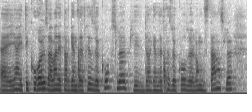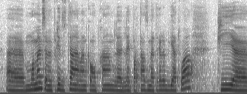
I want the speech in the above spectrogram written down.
ayant été coureuse avant d'être organisatrice de course, là, puis d'organisatrice de courses de longue distance, euh, moi-même, ça m'a pris du temps avant de comprendre l'importance du matériel obligatoire. Puis, euh,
